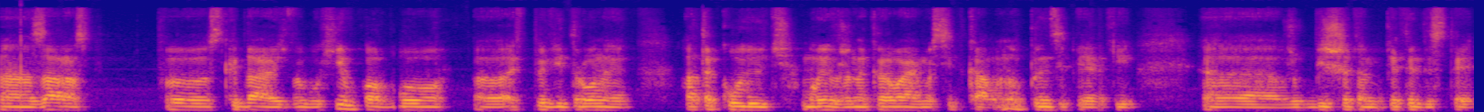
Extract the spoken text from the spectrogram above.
Е, Зараз е, скидають вибухівку або е, fpv дрони атакують. Ми вже накриваємо сітками. Ну, в принципі, як і е, вже більше там 50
